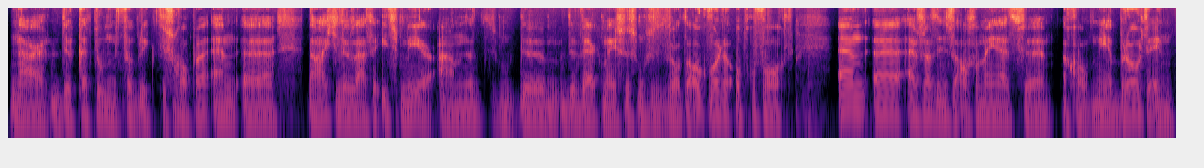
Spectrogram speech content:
naar de katoenfabriek te schoppen. En eh, dan had je er later iets meer aan. De, de werkmeesters moesten tenslotte ook worden opgevolgd. En eh, er zat in zijn algemeenheid eh, gewoon meer brood in.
